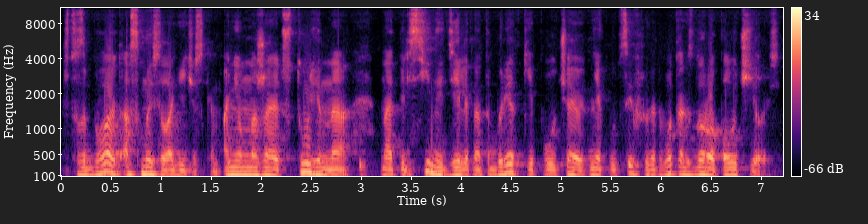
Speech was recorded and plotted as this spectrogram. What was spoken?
что забывают о смысле логическом. Они умножают стулья на, на апельсины, делят на табуретки и получают некую цифру. Говорят, вот как здорово получилось.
